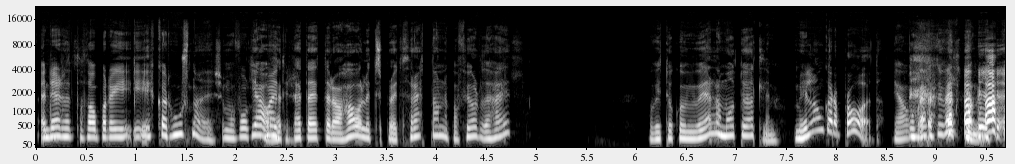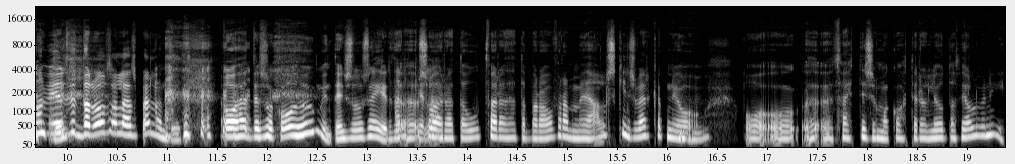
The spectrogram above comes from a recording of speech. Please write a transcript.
En er þetta þá bara í, í ykkar húsnaði sem að fólk já, mætir? þetta, þetta er á Háalitsbraut 13 upp á fjórðu hæð og við tökum vel að mótu öllum. Mér langar að prófa þetta. Já, verður velkomin. Mér finnst þetta rosalega spennandi og þetta er svo góð hugmynd eins og þú segir. Það-. Svo er þetta að útfæra þetta bara áfram með allskinsverkefni og, Mhm. og, og, uh, þætti sem að gott er að ljóta þjálfun í.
